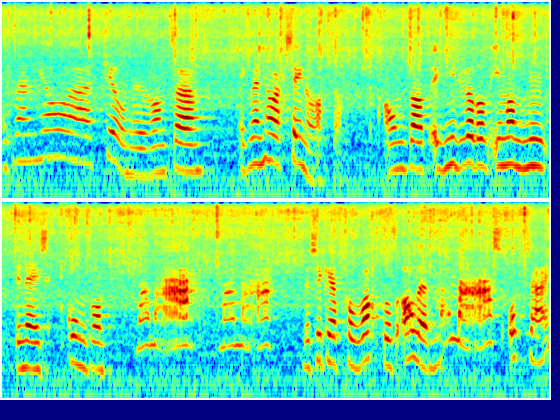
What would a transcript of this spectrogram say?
Ik ben heel chill nu, want ik ben heel erg zenuwachtig. Omdat ik niet wil dat iemand nu ineens komt van mama, mama. Dus ik heb gewacht tot alle mama's op zijn,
